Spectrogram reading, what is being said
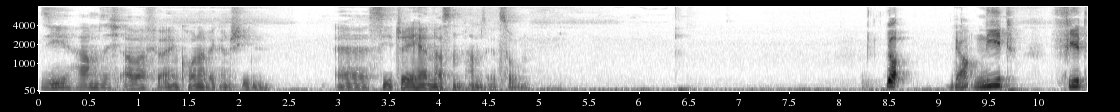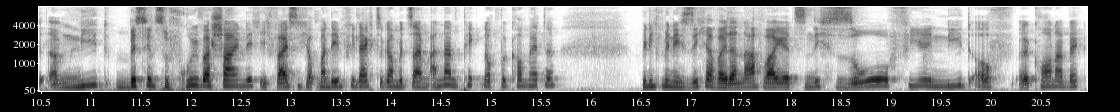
Sie haben sich aber für einen Cornerback entschieden. Äh, CJ Henderson haben sie gezogen. Ja. Ja. Need. Viel, ähm, Need ein bisschen zu früh wahrscheinlich. Ich weiß nicht, ob man den vielleicht sogar mit seinem anderen Pick noch bekommen hätte. Bin ich mir nicht sicher, weil danach war jetzt nicht so viel Need auf äh, Cornerback,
